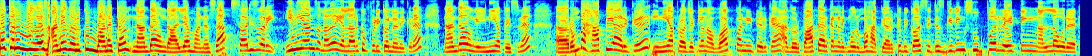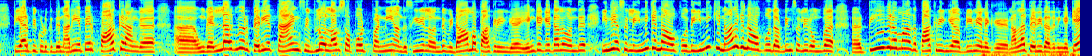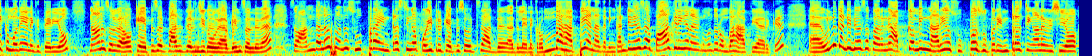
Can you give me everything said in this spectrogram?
Dhinakaran viewers அனைவருக்கும் வணக்கம். நான் தான் உங்கள் ஆலியா மனசா. சாரி சாரி இனியான்னு சொன்னால் தான் எல்லாருக்கும் பிடிக்கும்னு நினைக்கிறேன். நான் தான் உங்கள் இனியா பேசுகிறேன் ரொம்ப ஹாப்பியாக இருக்குது இனியா ப்ராஜெக்டில் நான் ஒர்க் பண்ணிட்டு இருக்கேன். அது ஒரு பாட்டாக இருக்கேன்னு நினைக்கும் போது ரொம்ப ஹாப்பியாக இருக்குது because it is giving super rating நல்ல ஒரு டிஆர்பி கொடுக்குது. நிறைய பேர் பார்க்குறாங்க. உங்கள் எல்லாருக்குமே ஒரு பெரிய தேங்க்ஸ் இவ்வளோ லவ் சப்போர்ட் பண்ணி அந்த சீரியலை வந்து விடாமல் பார்க்குறீங்க எங்கே கேட்டாலும் வந்து இனியா சீரியல் இன்றைக்கி என்ன ஆக போகுது? இன்றைக்கி நாளைக்கு என்ன ஆக போகுது? அப்படின்னு சொல்லி ரொம்ப தீவிரமாக அதை பார்க்குறீங்க அப்படின்னு எனக்கு நல்லா தெரியுது. அதை நீங்க கேட்கும் போதே எனக்கு தெரியும். நானும் சொல்லுவேன் ஓகே எபிசோட் பார்த்து தெரிஞ்சுக்கோங்க அப்படின்னு சொல்லுவேன். ஸோ அந்த அளவுக்கு வந்து சூப்பராக இன்ட்ரெஸ்டிங்காக போயிட்டுருக்கு எபிசோட்ஸ் அது அதில் எனக்கு ரொம்ப ஹாப்பி அண்ட் அதை நீங்கள் கண்டினியூஸாக பார்க்குறீங்கன்னு நினைக்கும் போது ரொம்ப ஹாப்பியாக இருக்குது இன்னும் கண்டினியூஸாக பாருங்கள் அப்கமிங் நிறைய சூப்பர் சூப்பர் இன்ட்ரெஸ்டிங்கான விஷயம்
